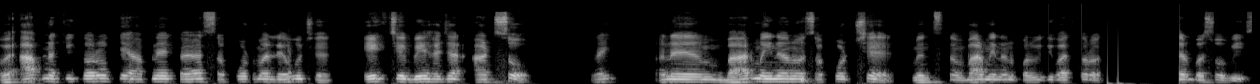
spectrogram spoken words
હવે આપ નક્કી કરો કે આપને કયા સપોર્ટમાં લેવું છે? એક છે બે હજાર આઠસો રાઈટ અને બાર મહિનાનો સપોર્ટ છે મીન્સ તમે બાર મહિનાનો પરવીથી વાત કરો બસો વીસ,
